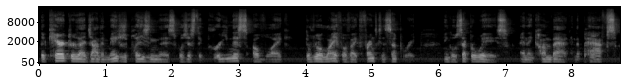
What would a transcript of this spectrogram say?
the character that Jonathan Majors plays in this was just the grittiness of like the real life of like friends can separate and go separate ways and then come back, and the paths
